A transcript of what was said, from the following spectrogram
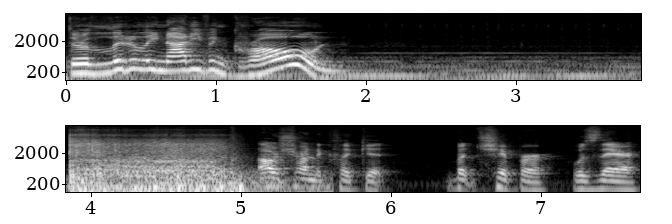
They're literally not even grown. I was trying to click it, but Chipper was there.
